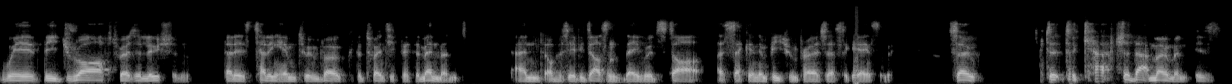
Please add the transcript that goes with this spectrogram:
with the draft resolution that is telling him to invoke the 25th Amendment. And obviously, if he doesn't, they would start a second impeachment process against him. So to, to capture that moment is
